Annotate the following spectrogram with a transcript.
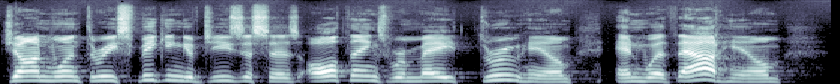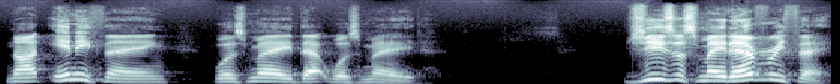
John 1 3, speaking of Jesus, says, All things were made through him, and without him, not anything was made that was made. Jesus made everything,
